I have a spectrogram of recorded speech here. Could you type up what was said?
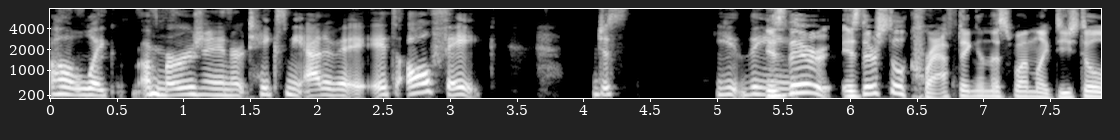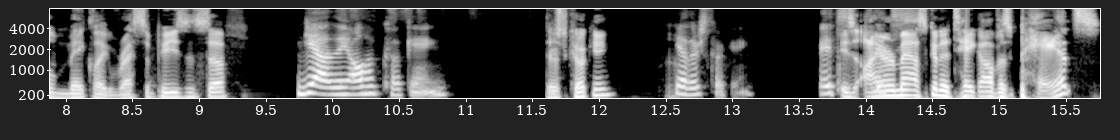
oh like immersion or it takes me out of it it's all fake just you, the is there is there still crafting in this one? Like do you still make like recipes and stuff? yeah they all have cooking There's cooking? Yeah there's cooking it's Is Iron it's- Mask going to take off his pants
